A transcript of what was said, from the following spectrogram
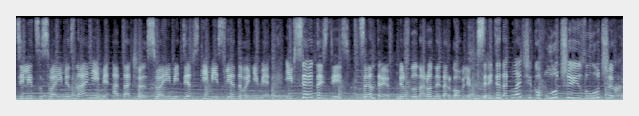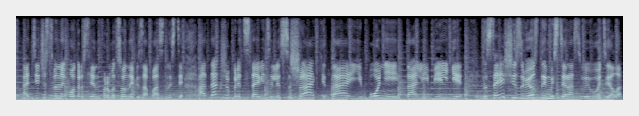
делиться своими знаниями, а также своими дерзкими исследованиями. И все это здесь, в Центре международной торговли. Среди докладчиков лучшие из лучших отечественной отрасли информационной безопасности, а также представители США, Китая, Японии, Италии, Бельгии. Настоящие звезды и мастера своего дела.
